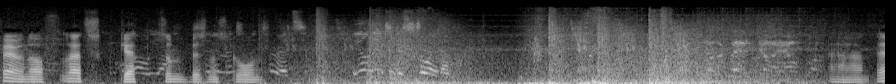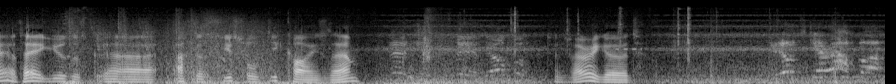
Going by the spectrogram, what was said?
Fair enough. Let's get Oh, yeah. some business going. You'll need to destroy them. And yeah, they use as, uh, act as useful decoys. Them. It is very good. You don't scare Alpha.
